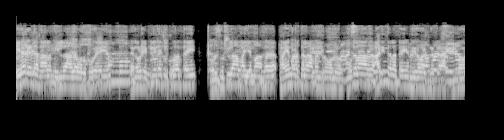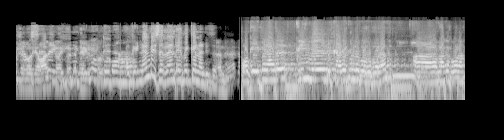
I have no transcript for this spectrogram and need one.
நிகரண்ட காலம் இல்லாத ஒரு குறையையும் எங்களுடைய கிளிநொச்சி குளத்தை ஒரு சுற்றுலா மையமாக பயன்படுத்தலாம் என்ற ஒரு முதலாவது அடித்தளத்தையும். ஓகே நன்றி சார் நன்றி. மிக்க நன்றி சார் ஓகே இப்போ நாங்கள் கடைக்குள்ள போக போறோம். வாங்க போலாம்.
